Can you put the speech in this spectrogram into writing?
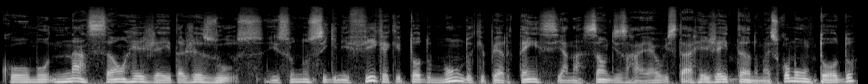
como nação, rejeita Jesus. Isso não significa que todo mundo que pertence à nação de Israel está rejeitando, mas como um todo,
